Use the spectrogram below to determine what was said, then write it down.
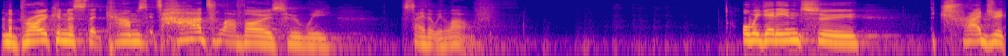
and the brokenness that comes, it's hard to love those who we say that we love. Or we get into the tragic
